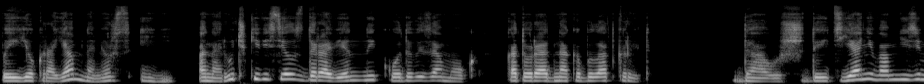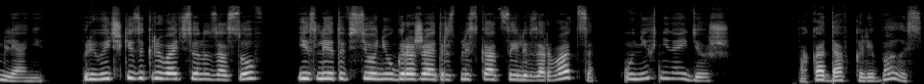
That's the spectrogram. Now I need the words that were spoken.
По ее краям намерз иней, а на ручке висел здоровенный кодовый замок, который, однако, был открыт. Да уж, да и тьяне вам не земляне. Привычки закрывать все на засов, если это все не угрожает расплескаться или взорваться, у них не найдешь. Пока Дав колебалась,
